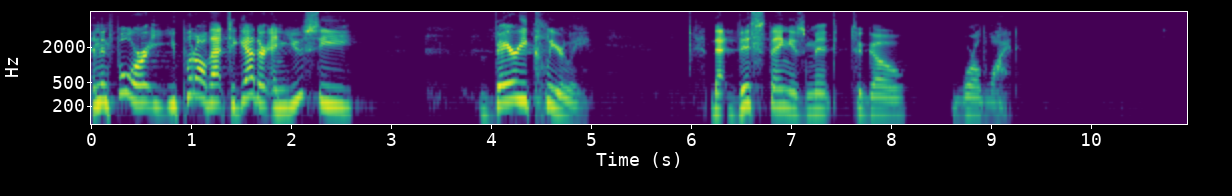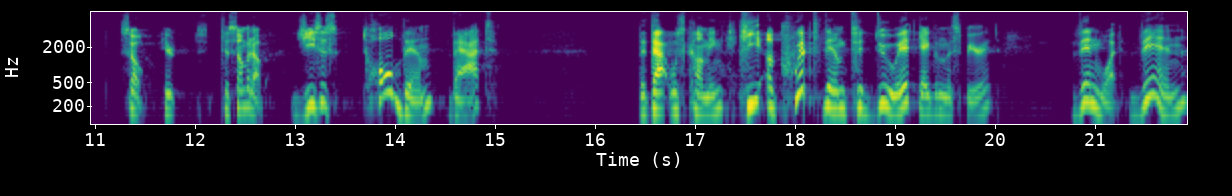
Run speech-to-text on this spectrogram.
And then four, you put all that together and you see very clearly that this thing is meant to go worldwide. So, here to sum it up, Jesus told them that that that was coming. He equipped them to do it, gave them the spirit. Then what? Then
